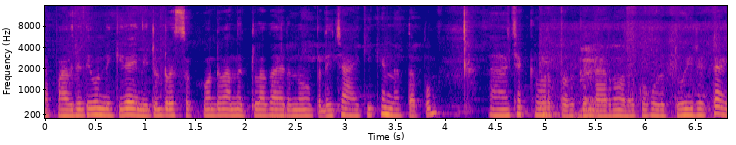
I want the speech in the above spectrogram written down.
അപ്പോൾ അവരിത് ഉണ്ണിക്ക് കഴിഞ്ഞിട്ടും ഡ്രസ്സൊക്കെ കൊണ്ട് വന്നിട്ടുള്ളതായിരുന്നു അപ്പോൾ ഇത് ചായക്ക് കിണ്ണത്തപ്പം ചക്ക വറുത്തതൊക്കെ ഉണ്ടായിരുന്നു അതൊക്കെ കൊടുത്തു ഇരുട്ടായി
